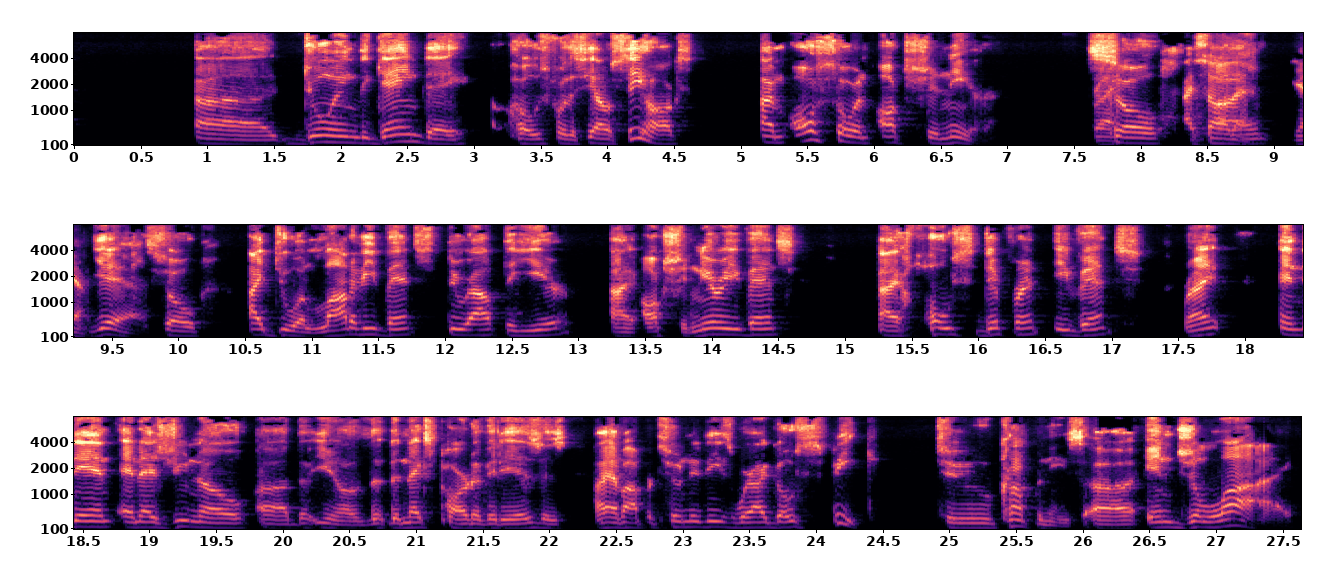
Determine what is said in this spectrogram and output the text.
uh, doing the game day host for the Seattle Seahawks, I'm also an auctioneer. Right. So I saw that. I'm- Yeah. yeah. So I do a lot of events throughout the year. I auctioneer events. I host different events, right? And then, and as you know, uh, the you know the, the next part of it is is I have opportunities where I go speak to companies. Uh, in July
